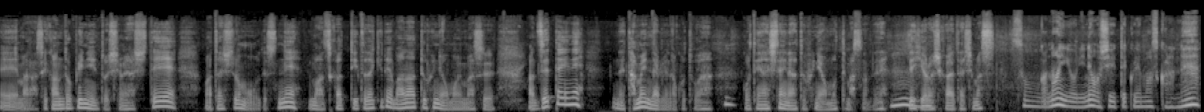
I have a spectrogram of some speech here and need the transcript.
えーまあ、セカンドオピニオンとしまして、私どもをですね、まあ、使っていただければなというふうに思います。まあ、絶対ね、ね、ためになるようなことはご提案したいなというふうには思ってますのでね、ぜひよろしくお願いいたします。損がないようにね、教えてくれますからね。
